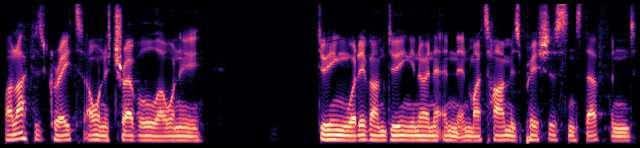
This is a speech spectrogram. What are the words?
my life is great. I want to travel. I want to keep doing whatever I'm doing. You know, and, and, and my time is precious and stuff. And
